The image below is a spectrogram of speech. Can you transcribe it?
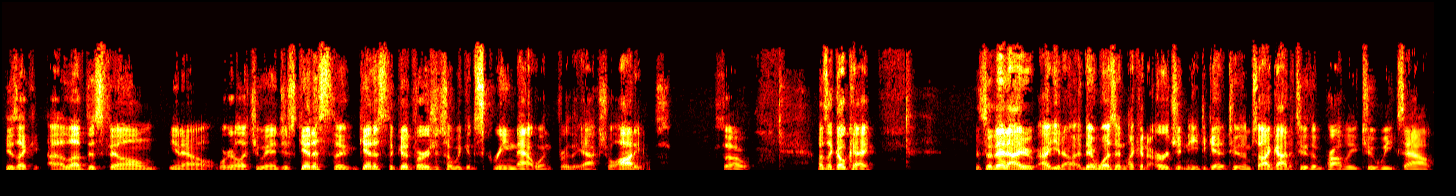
He's like, "I love this film. You know, we're gonna let you in. Just get us the get us the good version so we can screen that one for the actual audience." So I was like, "Okay." And so then I, I, you know, there wasn't like an urgent need to get it to them. So I got it to them probably two weeks out.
